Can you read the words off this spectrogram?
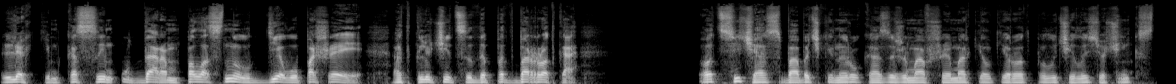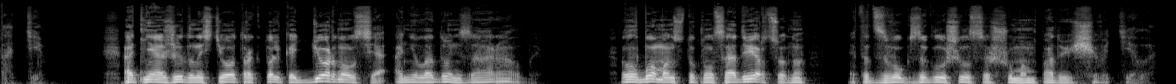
легким косым ударом полоснул деву по шее от ключицы до подбородка. Вот сейчас бабочкина рука, зажимавшая Маркелке рот, получилась очень кстати. От неожиданности отрок только дернулся, а не ладонь заорал бы. Лбом он стукнулся о дверцу, но этот звук заглушился шумом падающего тела.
